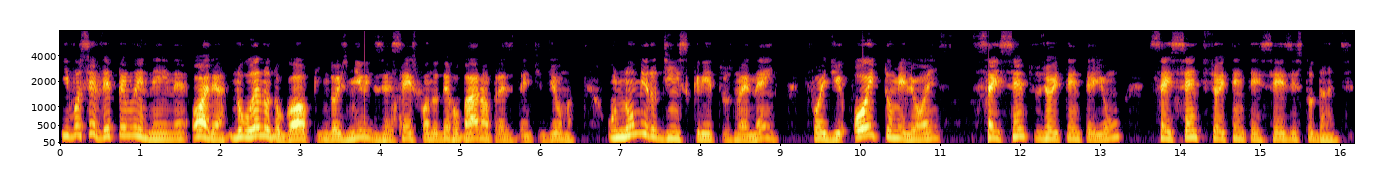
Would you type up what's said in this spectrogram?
E você vê pelo Enem, né? Olha, no ano do golpe, em 2016, quando derrubaram a presidente Dilma, o número de inscritos no Enem foi de 8 milhões 681 686 estudantes.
